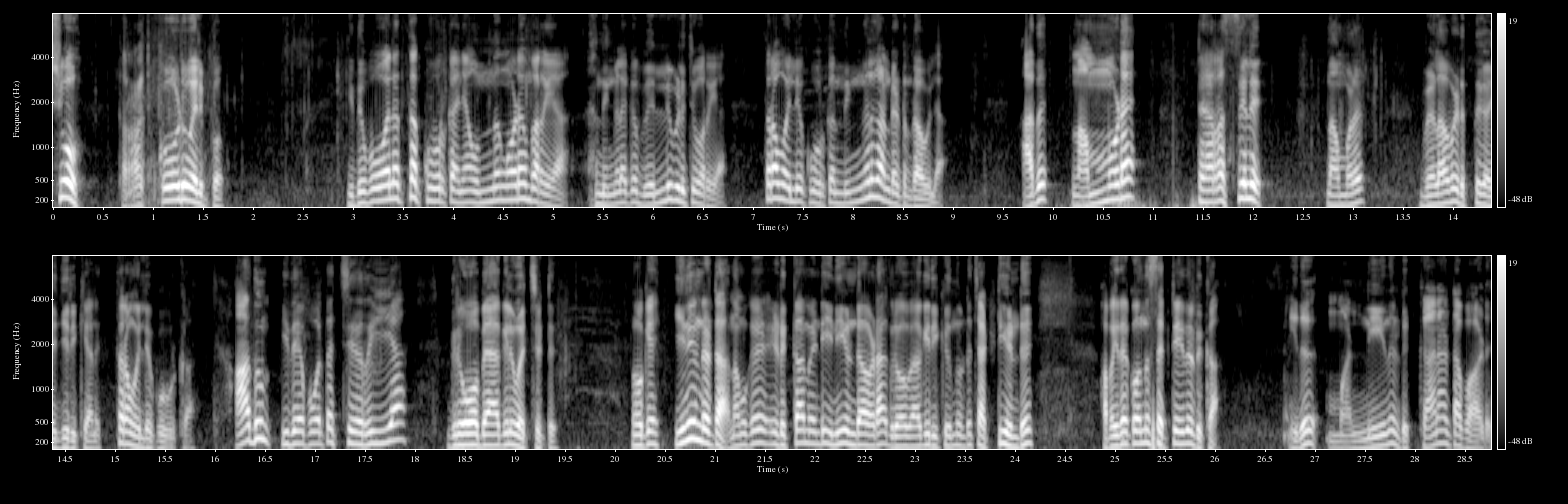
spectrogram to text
ഷോ റെക്കോർഡ് വലിപ്പം. ഇതുപോലത്തെ കൂർക്ക ഞാൻ ഒന്നും കൂടെ പറയാ. നിങ്ങളൊക്കെ വെല്ലുവിളിച്ച് പറയാ. ഇത്ര വലിയ കൂർക്ക നിങ്ങൾ കണ്ടിട്ടുണ്ടാവില്ല. അത് നമ്മുടെ ടെറസിൽ നമ്മൾ വിളവെടുത്ത് കഴിഞ്ഞിരിക്കുകയാണ് ഇത്ര വലിയ കൂർക്ക. അതും ഇതേപോലത്തെ ചെറിയ ഗ്രോ ബാഗിൽ വെച്ചിട്ട്. ഓക്കെ ഇനിയുണ്ട് കേട്ടോ. നമുക്ക് എടുക്കാൻ വേണ്ടി ഇനിയുണ്ട് അവിടെ. ഗ്രോ ബാഗ് ഇരിക്കുന്നുണ്ട് ചട്ടിയുണ്ട്. അപ്പോൾ ഇതൊക്കെ ഒന്ന് സെറ്റ് ചെയ്തെടുക്കാം ഇത് മണ്ണിൽ നിന്ന് എടുക്കാനാട്ടാ പാട്.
